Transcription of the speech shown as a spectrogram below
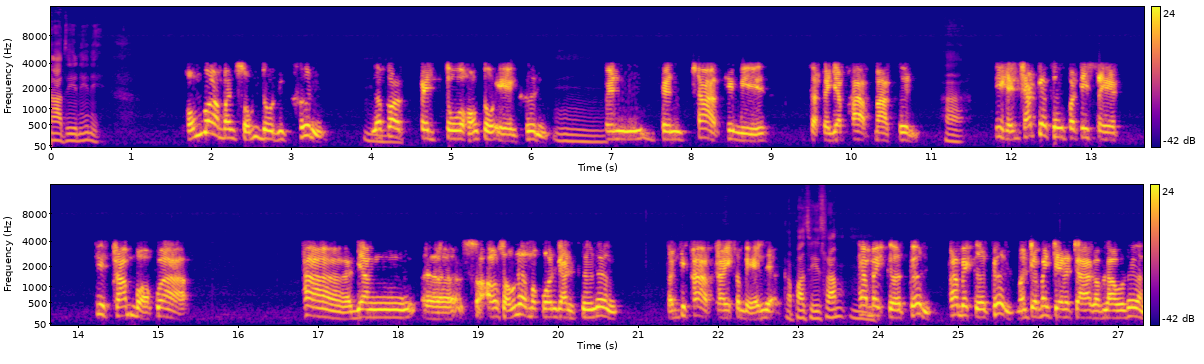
นาทีนี้นี่ ผมว่ามันสมดุลขึ้นอืมแล้วก็ เป็นตัวของตัวเองขึ้นอืมเป็นเป็นชาติที่มีศักยภาพมากขึ้นฮะที่เห็นชัดก็คือปฏิเสธ ที่ทรัมป์บอกว่าถ้ายังเอ่อเอาสองเรื่องมาปนกันคือเรื่องสันติภาพไทยเขมรเนี่ยกับภาษีทรัมป์อืถ้าไม่เกิดขึ้น ถ้าไม่เกิดขึ้น มันจะไม่เจรจากับเราเรื่อง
